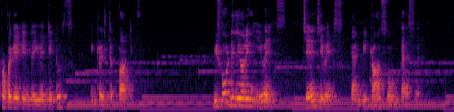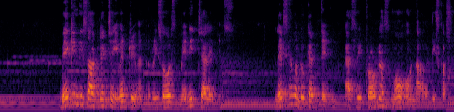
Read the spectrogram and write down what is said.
propagating the event into interested parties. Before delivering events, change events can be transformed as well. Making this architecture event driven resolves many challenges. Let's have a look at them as we progress more on our discussion.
